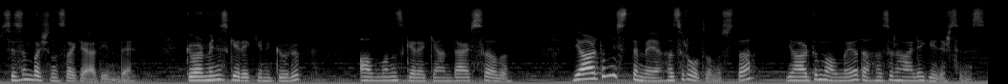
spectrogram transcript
sizin başınıza geldiğinde görmeniz gerekeni görüp almanız gereken dersi alın. Yardım istemeye hazır olduğunuzda yardım almaya da hazır hale gelirsiniz.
